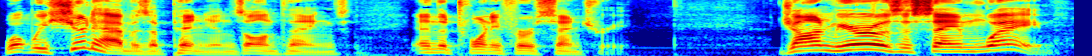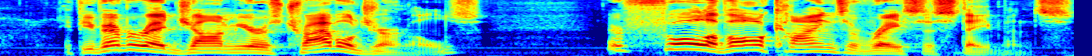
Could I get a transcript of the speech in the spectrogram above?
what we should have as opinions on things in the 21st century. John Muir is the same way. If you've ever read John Muir's travel journals, they're full of all kinds of racist statements,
